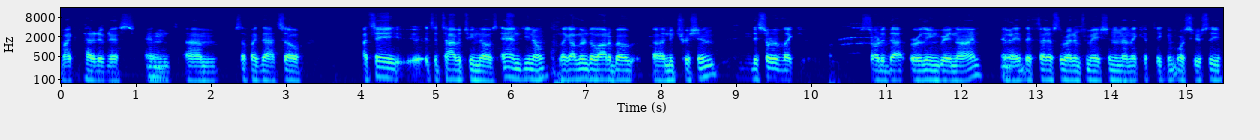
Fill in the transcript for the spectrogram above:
my competitiveness and um, stuff like that. So I'd say it's a tie between those. And you know, like I learned a lot about uh, nutrition. They sort of like started that early in grade nine, and Yeah. they, they fed us the right information, and then they kept taking it more seriously.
